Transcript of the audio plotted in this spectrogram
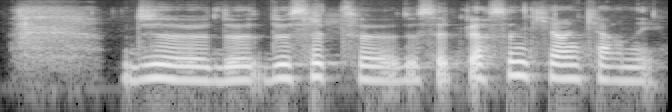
de, cette, de cette personne qui est incarnée.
